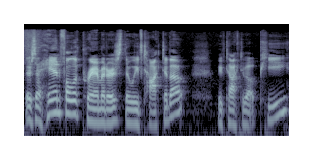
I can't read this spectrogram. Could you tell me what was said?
there's a handful of parameters that we've talked about. We've talked about P,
